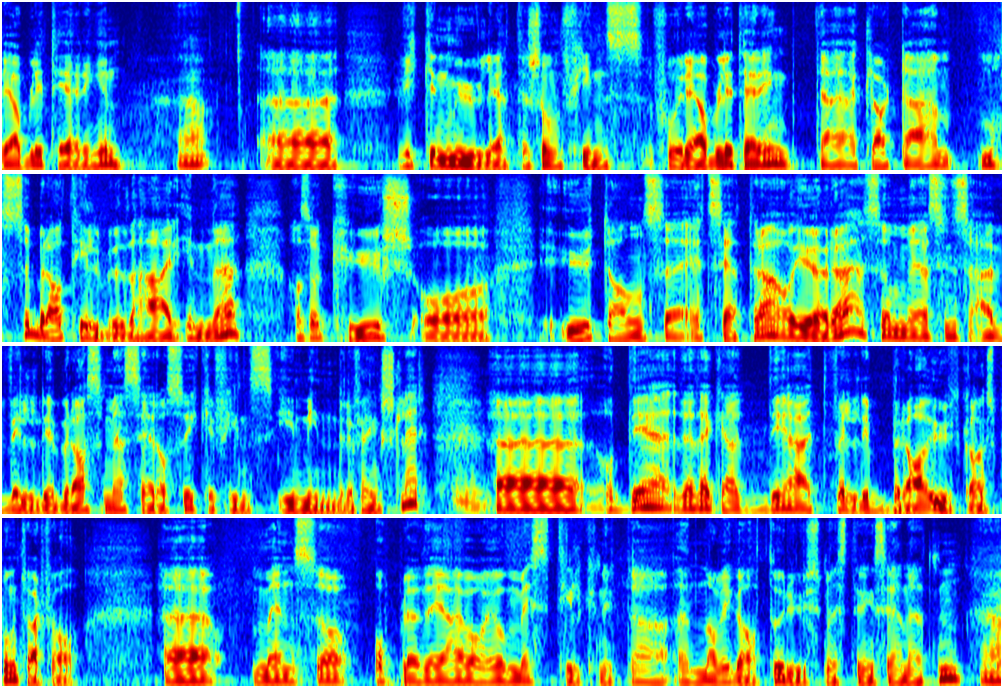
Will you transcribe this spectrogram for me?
rehabiliteringen. Ja. Eh, hvilke muligheter som fins for rehabilitering. Det er klart det er masse bra tilbud her inne. Altså kurs og utdannelse etc. å gjøre, som jeg syns er veldig bra, som jeg ser også ikke fins i mindre fengsler. Eh, og det, det tenker jeg det er et veldig bra utgangspunkt, i hvert fall. Eh, men så opplevde jeg var jo mest tilknytta Navigator, rusmestringsenheten. Ja,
